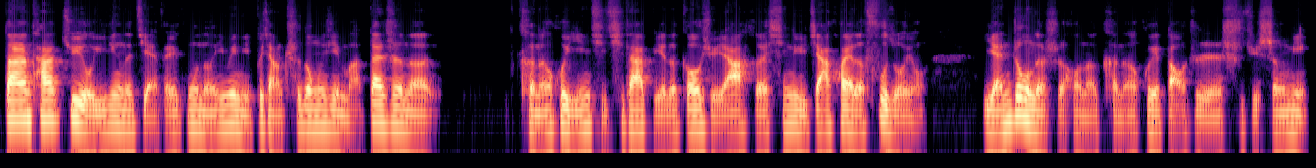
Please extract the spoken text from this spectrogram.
当然它具有一定的减肥功能，因为你不想吃东西嘛，但是呢可能会引起其他别的高血压和心率加快的副作用，严重的时候呢可能会导致人失去生命。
